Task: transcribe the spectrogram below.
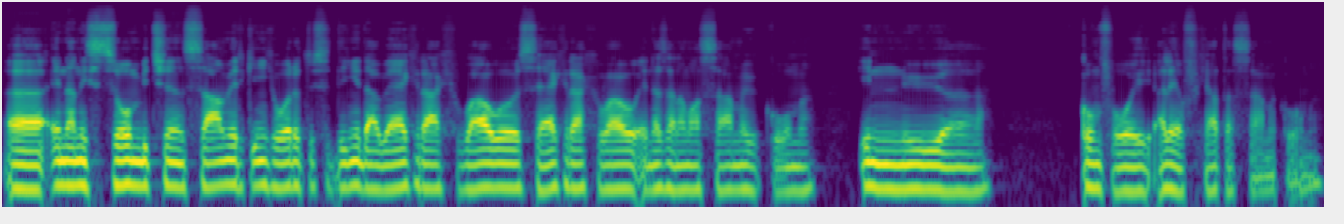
Eh, en dan is het zo een beetje een samenwerking geworden tussen dingen dat wij graag wouden, zij graag wou. En dat is dan allemaal samengekomen in nu convoy. Allee, of gaat dat samenkomen?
